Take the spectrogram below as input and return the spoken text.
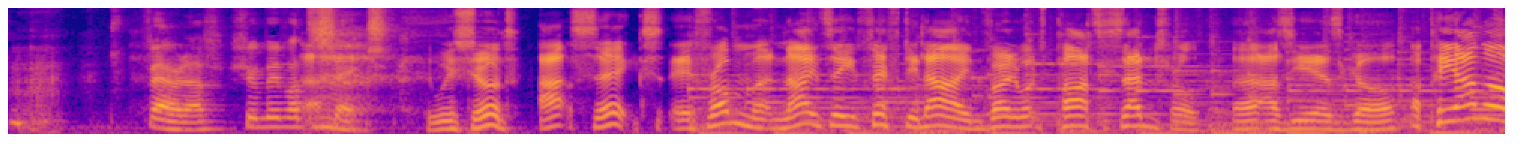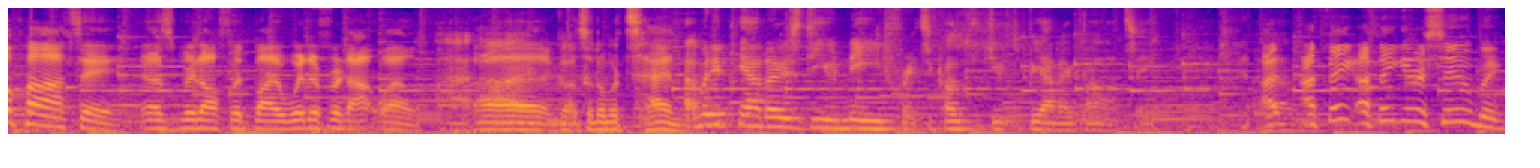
Fair enough. Should we move on to six? We should. At six, eh, from 1959, very much party central uh, as years go, a piano party has been offered by Winifred Atwell. Uh, got to number 10. How many pianos do you need for it to constitute a piano party? I, I think I think you're assuming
